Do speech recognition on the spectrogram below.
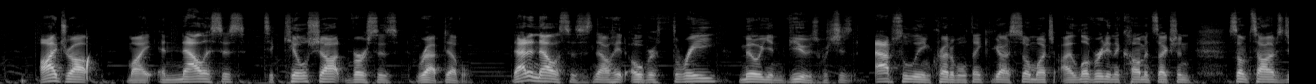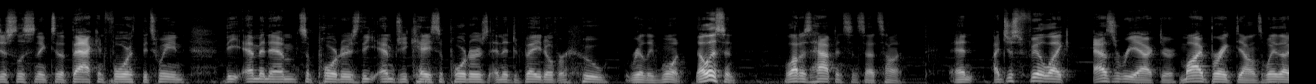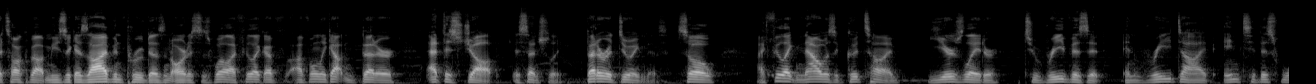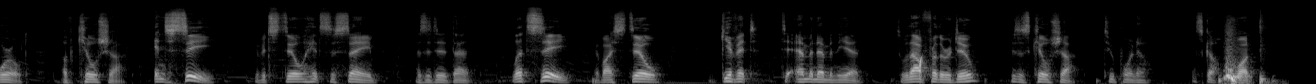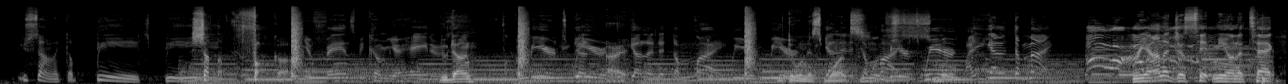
I dropped my analysis to Killshot versus Rap Devil. That analysis has now hit over 3 million views, which is absolutely incredible. Thank you guys so much. I love reading the comment section sometimes, just listening to the back and forth between the Eminem supporters, the MGK supporters, and the debate over who really won. Now, listen, a lot has happened since that time. And I just feel like as a reactor, my breakdowns, the way that I talk about music, as I've improved as an artist as well, I feel like I've, I've only gotten better at this job, essentially, better at doing this. So I feel like now is a good time years later to revisit and re-dive into this world of Killshot and see if it still hits the same as it did then. Let's see if I still give it to Eminem in the end. So without further ado, this is Killshot 2.0. Let's go. One. You sound like a bitch, bitch. Shut the fuck up. Your fans become your haters. You done? Beard's weird. All right. You yelling at the mic. Weird, weird. doing this yelling once. at the mic. Beard's weird. Why you yelling at the mic? Rihanna just hit me on a text.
